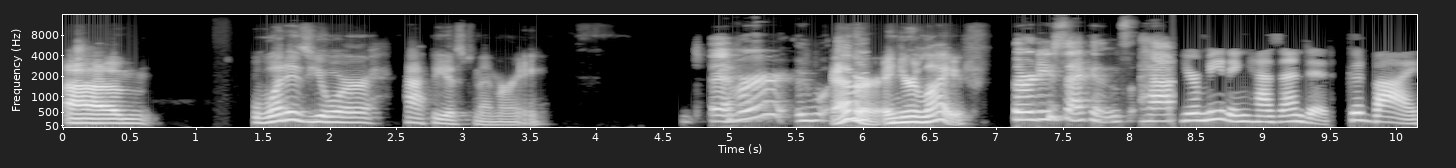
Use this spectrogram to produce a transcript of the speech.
um, what is your happiest memory Ever? ever in your life? 30 seconds. Happy. Your meeting has ended. Goodbye.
